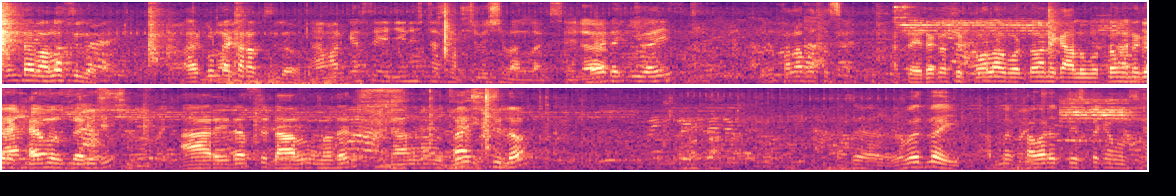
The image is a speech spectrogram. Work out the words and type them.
কোনটা ভালো ছিল? আর কোনটা খারাপ ছিল? আমার কাছে এই জিনিসটা সবচেয়ে বেশি ভালো লাগছে। এটা কি ভাই? কলা আচ্ছা এটা হচ্ছে কলা ভর্তা অনেক আলু ভর্তা মনে করে খাই বলছে আর কি। আর এটা হচ্ছে ডাল আমাদের। বেশ ছিল। আচ্ছা রোহিত ভাই আপনার খাবারের টেস্টটা কেমন ছিল?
